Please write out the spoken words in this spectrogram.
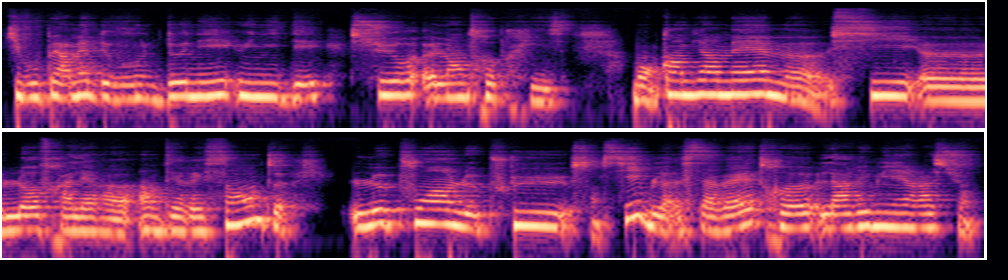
qui vous permettent de vous donner une idée sur l'entreprise. Bon, quand bien même euh, si euh, l'offre a l'air intéressante, le point le plus sensible, ça va être la rémunération.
